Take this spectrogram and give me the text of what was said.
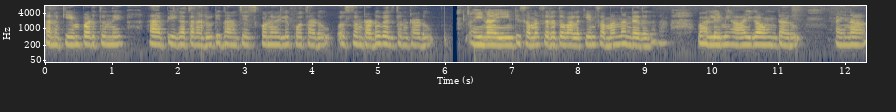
తనకేం పడుతుంది? హ్యాపీగా తన డ్యూటీ తను చేసుకొని వెళ్ళిపోతాడు వస్తుంటాడు వెళ్తుంటాడు. అయినా ఈ ఇంటి సమస్యలతో వాళ్ళకేం సంబంధం లేదు కదా వాళ్ళేమి హాయిగా ఉంటారు. అయినా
